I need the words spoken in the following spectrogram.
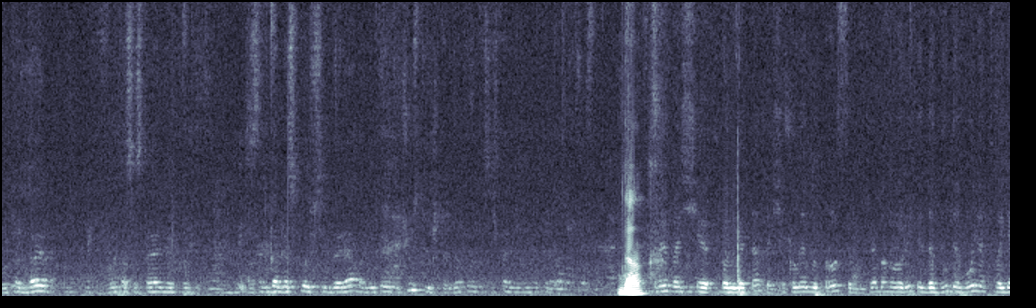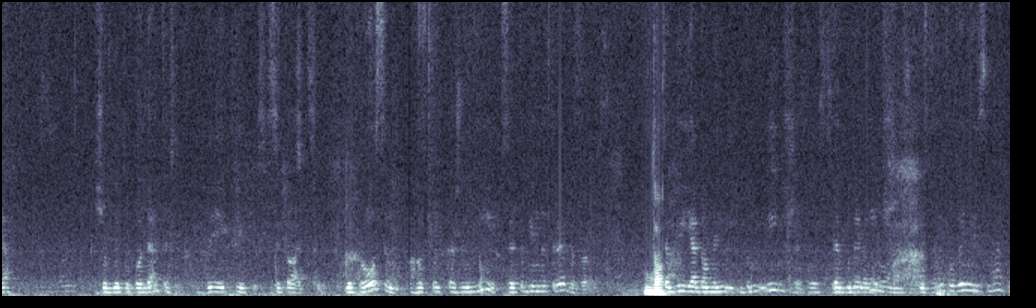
вот тогда я в это состояние вхожу. А когда Господь всегда рядом, и ты это чувствуешь, тогда ты в это состояние не попадаешь. Да. треба ще пам'ятати, що коли ми просимо, треба говорити, да буде воля твоя, щоб не попадати в деякі ситуації. Ми просимо, а Господь каже, ні, це тобі не треба зараз. Да. Тобі я дам ін- інше, це буде інше. Тобто ми повинні знати,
